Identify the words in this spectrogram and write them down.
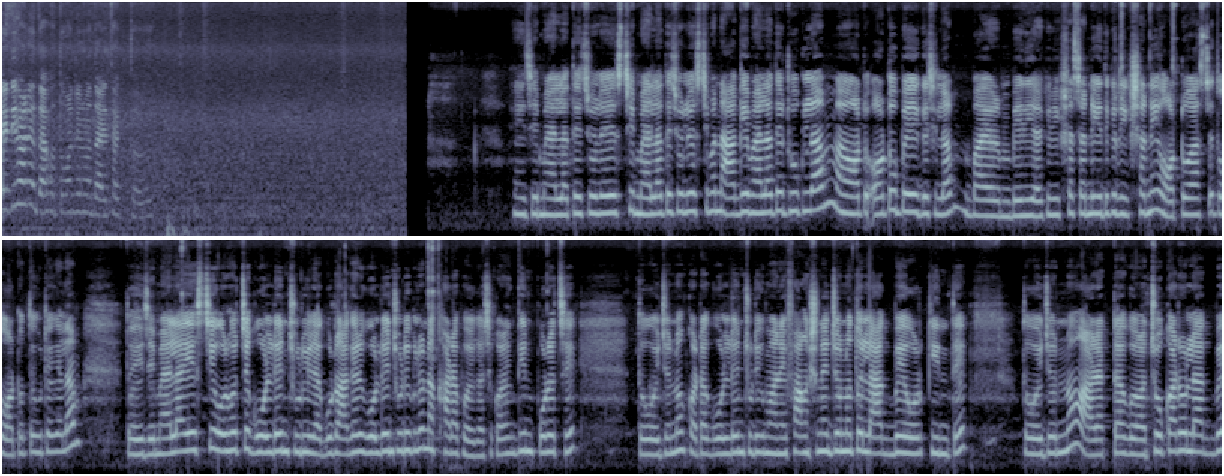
রেডি হয়নি? দেখো তোমার জন্য দাঁড়িয়ে থাকতে হবে। এই যে মেলাতে চলে এসেছি, মেলাতে চলে এসেছি মানে আগে মেলাতে ঢুকলাম অটো অটো পেয়ে গেছিলাম বেরিয়ে আর কি, রিক্সা স্ট্যান্ডে এদিকে রিক্সা নেই, অটো আসছে তো অটোতে উঠে গেলাম। তো এই যে মেলায় এসেছি, ওর হচ্ছে গোল্ডেন চুড়ি লাগবে ওর আগের গোল্ডেন চুড়িগুলো না খারাপ হয়ে গেছে, কয়েকদিন পড়েছে তো ওই জন্য কটা গোল্ডেন চুড়ি মানে ফাংশনের জন্য তো লাগবে ওর কিনতে। তো ওই জন্য আর একটা চোকারও লাগবে।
